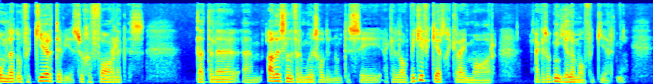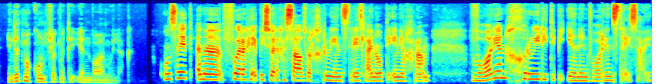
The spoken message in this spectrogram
omdat om verkeerd te wees so gevaarlik is dat hulle um, alles in hulle vermoë sal doen om te sê ek het dalk bietjie verkeerd gekry, maar ek is ook nie heeltemal verkeerd nie. En dit maak konflik met 'n een baie moeilik. Ons het in 'n vorige episode gesels oor groei en streslyne op die Enneagram. Waarheen groei die tipe 1 en waarheen stres hy?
